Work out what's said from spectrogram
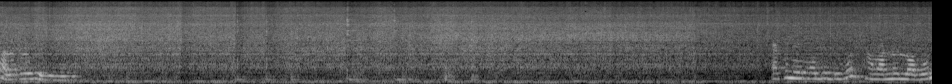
ভালো করে ভেজে নেব। এখন এর মধ্যে দেবো সামান্য লবণ।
